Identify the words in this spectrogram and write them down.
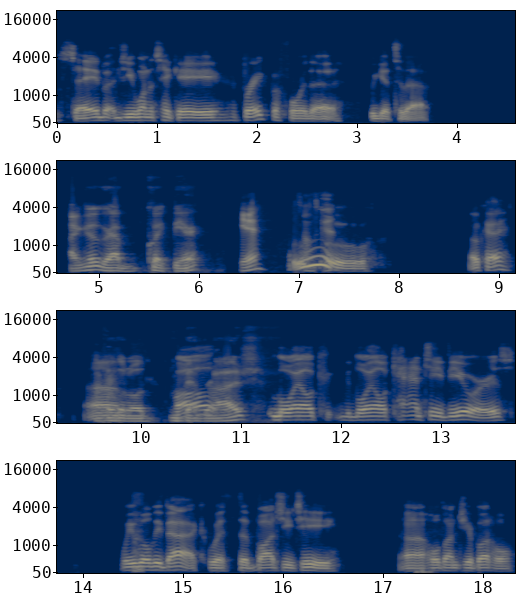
say but do you want to take a break before the we get to that I go grab quick beer. Yeah. Sounds good. Ooh. Okay. Our Um, little well- beverage. loyal loyal Canty viewers, we will be back with the Bot GT. Uh, hold on to your butthole.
